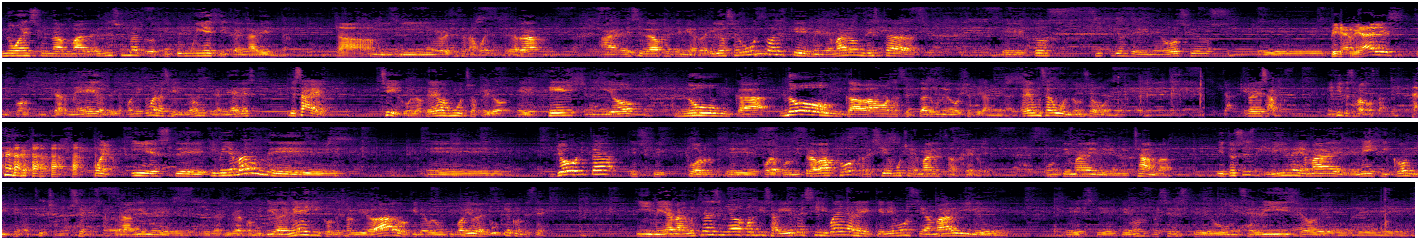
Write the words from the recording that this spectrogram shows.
no es una mala, no es una actitud muy ética en la venta. Y, y me pareció hasta las huevas, de verdad, a ese lado gente mierda. Y lo segundo es que me llamaron de estas, eh, estos sitios de negocios eh, Piramidales. por internet o telefónico, bueno, sí, negocios piramidales, ya saben, chicos, los queremos mucho, pero el G y yo nunca, nunca vamos a aceptar un negocio piramidal. Ver, un segundo, un segundo. Ya, regresamos. Mi hijito se va a acostar. bueno, y este, y me llamaron de, eh, yo ahorita, este, por, eh, por, por mi trabajo, recibo muchas llamadas del extranjero, un tema de mi, de mi chamba. Y entonces vi una llamada de, de México y dije, ah, chucha, no sé, pues habrá alguien de, de la, de la comitiva de México que se olvidó algo, quiere algún tipo de ayuda. Y ¡pum! le contesté. Y me llaman, ¿usted el señor Jorge Isaguirre? Sí, bueno, le queremos llamar y le este, queremos ofrecer este, un servicio de,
